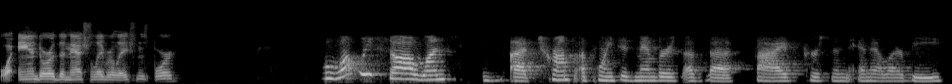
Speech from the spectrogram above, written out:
or, and or the National Labor Relations Board? Well, what we saw once uh, Trump appointed members of the five-person NLRB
